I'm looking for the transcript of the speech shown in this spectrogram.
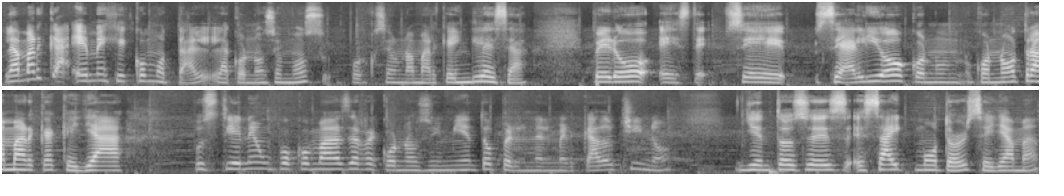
la marca MG como tal, la conocemos por ser una marca inglesa, pero este se, se alió con, un- con otra marca que ya pues tiene un poco más de reconocimiento, pero en el mercado chino. Y entonces eh, Psych Motors se llama.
